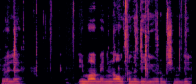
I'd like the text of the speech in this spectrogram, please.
şöyle imamenin altını deniyorum şimdi.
